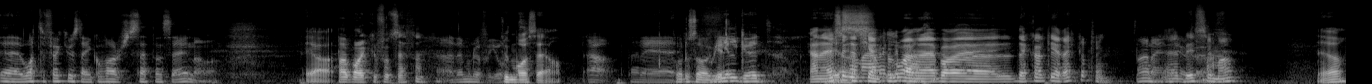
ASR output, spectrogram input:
Uh, what the fuck, Jostein? Hvorfor har du ikke sett den serien ennå? Ja, Har bare ikke fått sett den. Ja, det må du få gjort. du må se den. Ja, den er så- real good. Ja, den er sikkert er kjempebra, men jeg bare, det er ikke alltid jeg rekker ting. Nei, nei. Jeg det er busy mann. Ja.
